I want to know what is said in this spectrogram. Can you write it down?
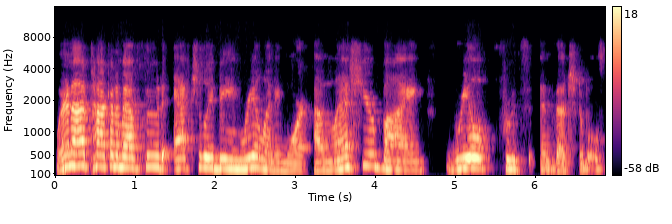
We're not talking about food actually being real anymore unless you're buying real fruits and vegetables.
